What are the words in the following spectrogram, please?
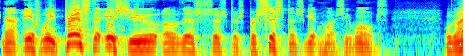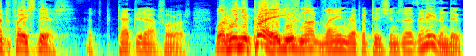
Now, if we press the issue of this sister's persistence getting what she wants, we're going to have to face this. I tapped it out for us. But when you pray, use not vain repetitions as the heathen do,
